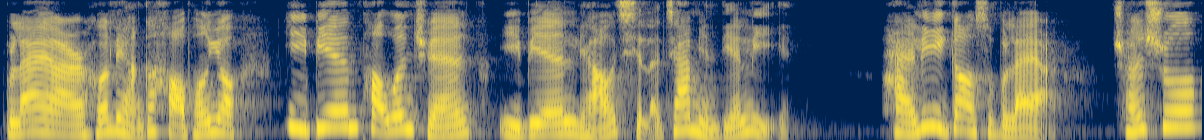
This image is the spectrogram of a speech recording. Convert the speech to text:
布莱尔和两个好朋友一边泡温泉，一边聊起了加冕典礼。海莉告诉布莱尔，传说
